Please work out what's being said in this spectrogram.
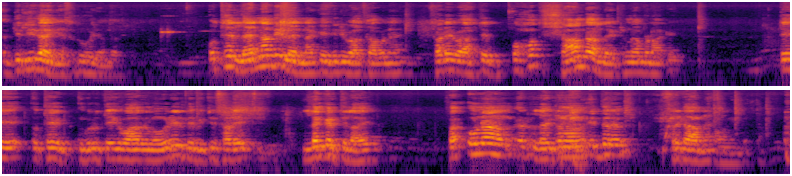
ਦਿੱਲੀ ਦਾ ਏਰੀਆ ਸ਼ੁਰੂ ਹੋ ਜਾਂਦਾ ਸੀ। ਉੱਥੇ ਲਾਈਨਾਂ ਦੀ ਲਾਈਨਾਂ ਕੇਜਰੀਵਾਲ ਸਾਹਿਬ ਨੇ ਸਾਡੇ ਵਾਸਤੇ ਬਹੁਤ ਸ਼ਾਨਦਾਰ ਲੈਟਰਾਂ ਬਣਾ ਕੇ ਤੇ ਉੱਥੇ ਗੁਰੂ ਤੇਗ ਬਹਾਦਰ ਮੈਮੋਰੀਅਲ ਦੇ ਵਿੱਚ ਸਾਡੇ ਲੰਗਰ ਚਲਾਏ। ਪਰ ਉਹਨਾਂ ਲੈਟਰਾਂ ਨੂੰ ਇੱਧਰ ਸਰਕਾਰ ਨੇ ਆਉਣ ਨਹੀਂ ਦਿੱਤਾ।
